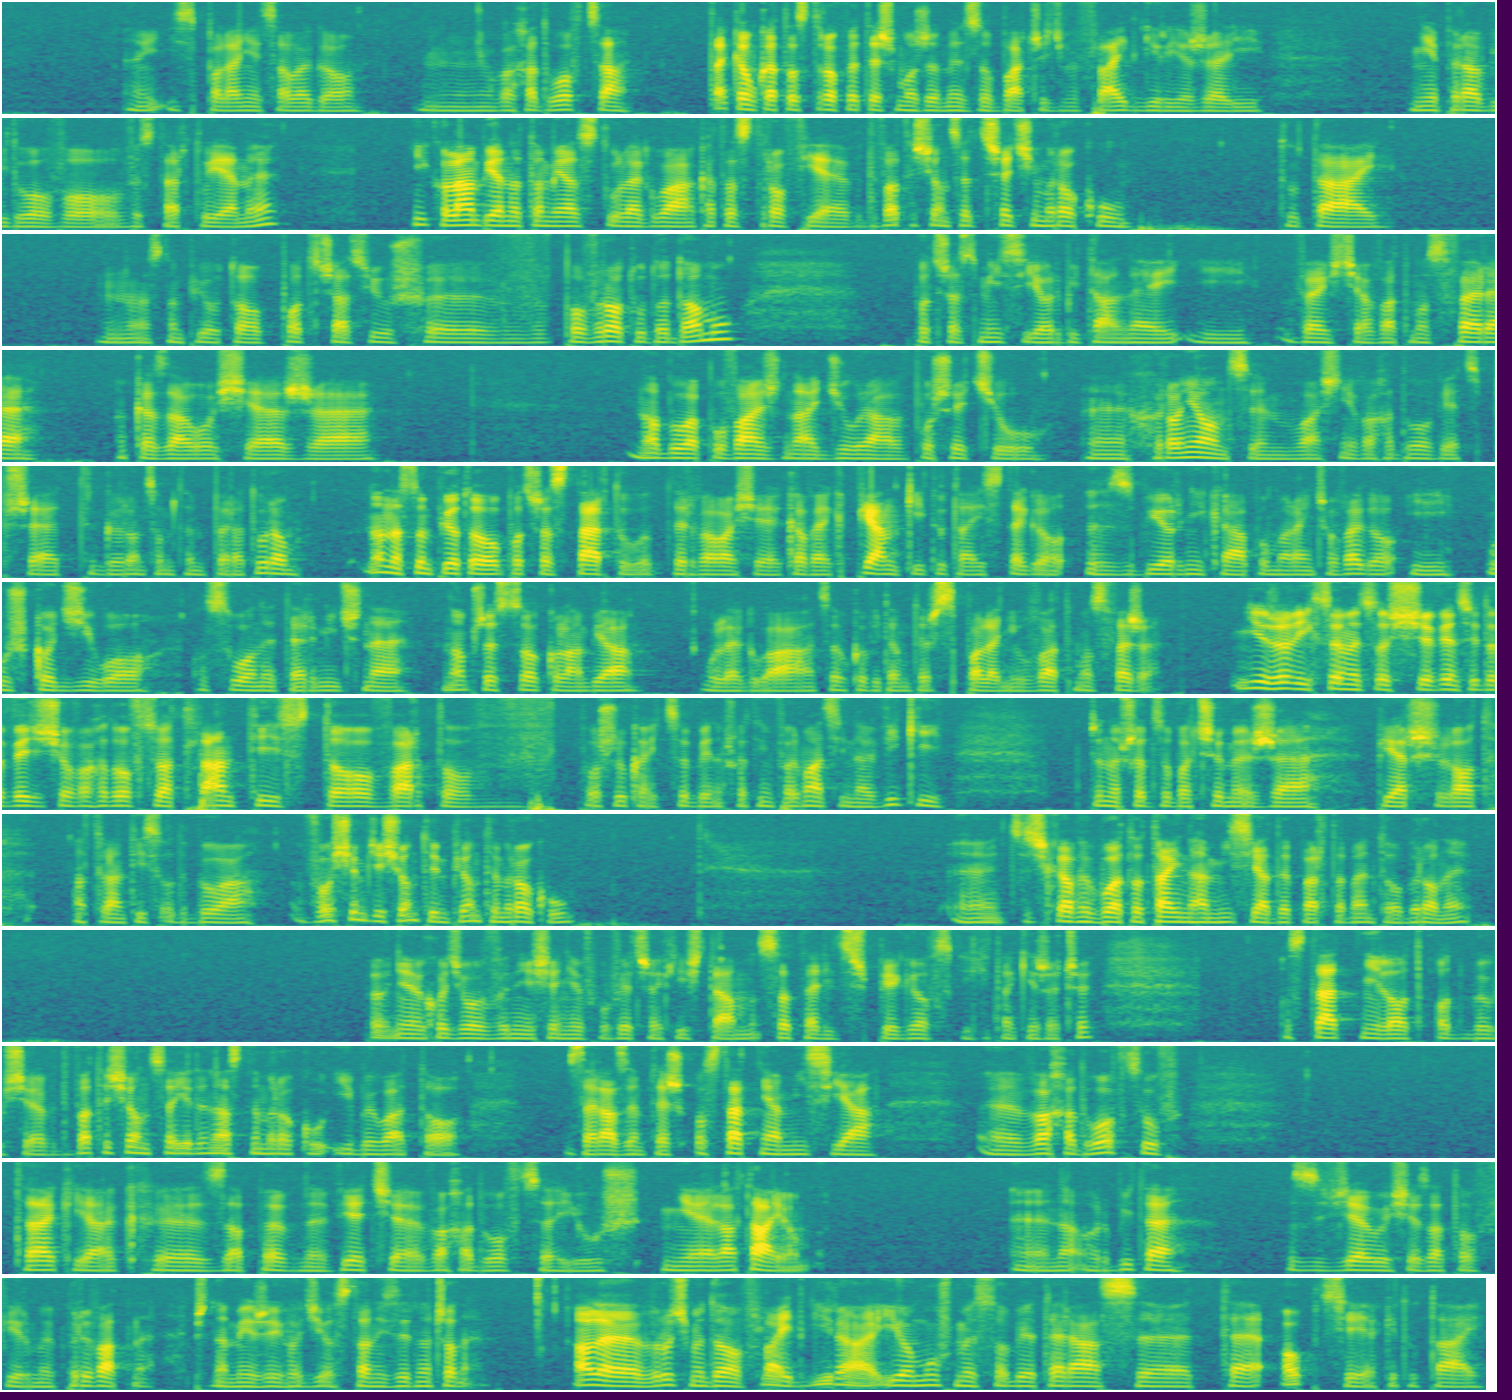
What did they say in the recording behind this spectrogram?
i spalenie całego mm, wahadłowca. Taką katastrofę też możemy zobaczyć we Flight Gear, jeżeli nieprawidłowo wystartujemy. I Columbia natomiast uległa katastrofie w 2003 roku. Tutaj nastąpiło to podczas już powrotu do domu podczas misji orbitalnej i wejścia w atmosferę okazało się, że no, była poważna dziura w poszyciu e, chroniącym właśnie wahadłowiec przed gorącą temperaturą. No, nastąpiło to podczas startu, oderwała się kawałek pianki tutaj z tego zbiornika pomarańczowego i uszkodziło osłony termiczne, no, przez co Columbia uległa całkowitemu też spaleniu w atmosferze. Jeżeli chcemy coś się więcej dowiedzieć o wahadłowcu Atlantis, to warto poszukać sobie na przykład informacji na wiki. Tu na przykład zobaczymy, że pierwszy lot Atlantis odbyła w 1985 roku. E, co ciekawe, była to tajna misja Departamentu Obrony. Pewnie chodziło o wyniesienie w powietrze jakichś tam satelit szpiegowskich i takie rzeczy. Ostatni lot odbył się w 2011 roku i była to zarazem też ostatnia misja e, wahadłowców. Tak jak e, zapewne wiecie, wahadłowce już nie latają e, na orbitę. Wzięły się za to firmy prywatne, przynajmniej jeżeli chodzi o Stany Zjednoczone. Ale wróćmy do Flight Geara i omówmy sobie teraz te opcje, jakie tutaj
